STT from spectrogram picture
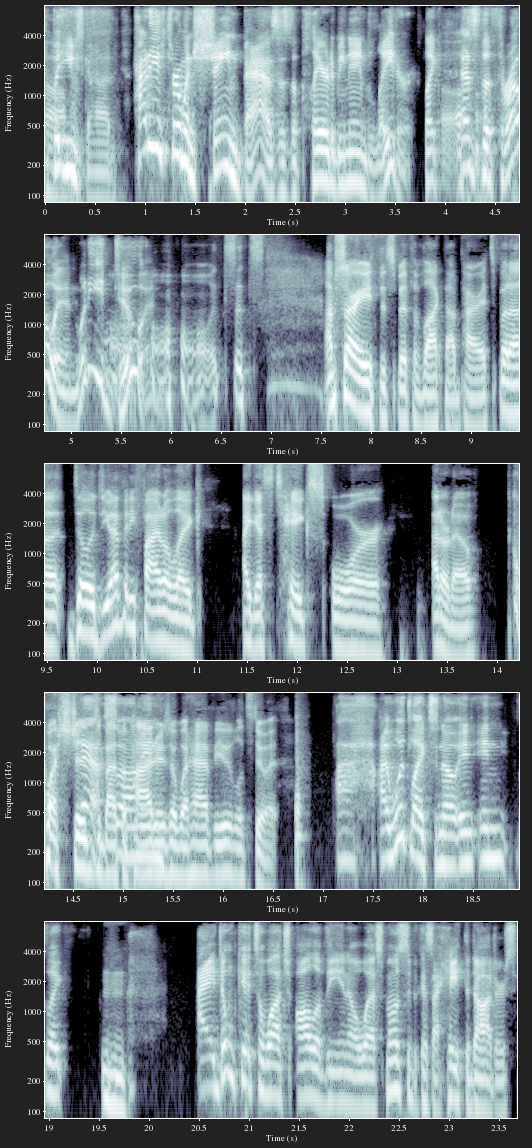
oh but you, God. how do you throw in Shane Baz as the player to be named later, like Oh. as the throw in? What are you doing? Oh, it's it's. I'm sorry, Ethan Smith of Locked On Pirates, but uh, Dilla, do you have any final like, I guess, takes or I don't know questions Yeah, about so, the I mean- Pirates or what have you? Let's do it. Uh, I would like to know in in like Mhm. I don't get to watch all of the NL West mostly because I hate the Dodgers.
